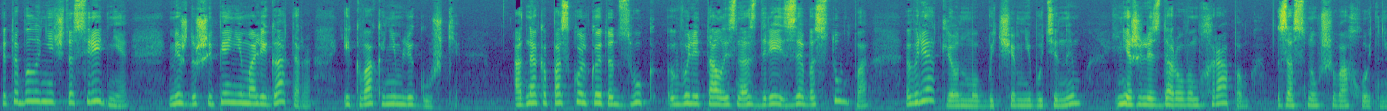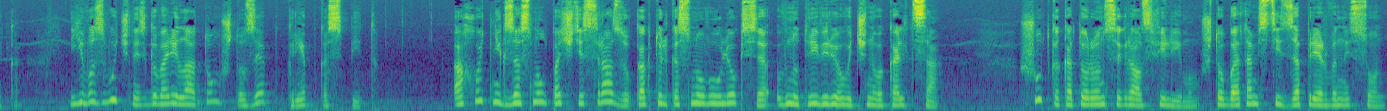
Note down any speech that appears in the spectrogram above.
Это было нечто среднее между шипением аллигатора и кваканьем лягушки. Однако, поскольку этот звук вылетал из ноздрей Зеба Стумпа, вряд ли он мог быть чем-нибудь иным, нежели здоровым храпом заснувшего охотника. Его звучность говорила о том, что Зеб крепко спит. Охотник заснул почти сразу, как только снова улегся внутри веревочного кольца – Шутка, которую он сыграл с Филимом, чтобы отомстить за прерванный сон,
